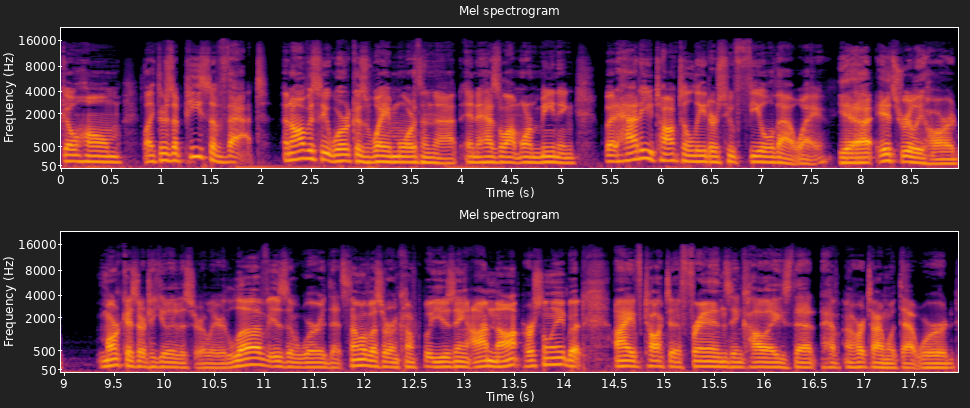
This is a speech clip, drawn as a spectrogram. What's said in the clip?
go home. Like there's a piece of that. And obviously, work is way more than that and it has a lot more meaning. But how do you talk to leaders who feel that way? Yeah, it's really hard. Marcus articulated this earlier. Love is a word that some of us are uncomfortable using. I'm not personally, but I've talked to friends and colleagues that have a hard time with that word.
